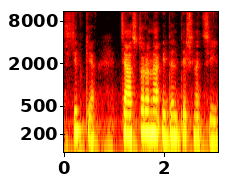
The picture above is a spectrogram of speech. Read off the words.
стіпки. Ця сторона ідентична цій.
